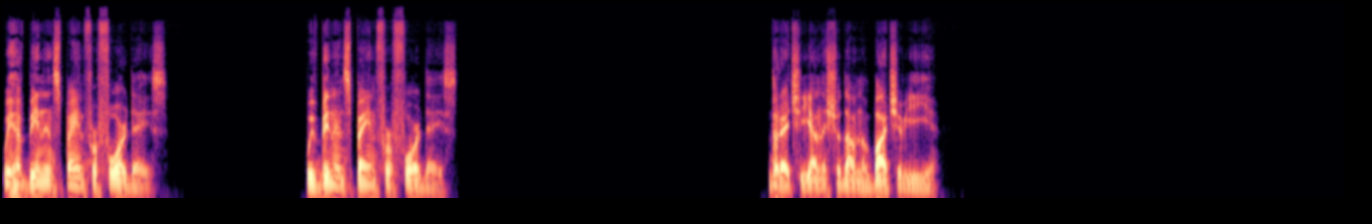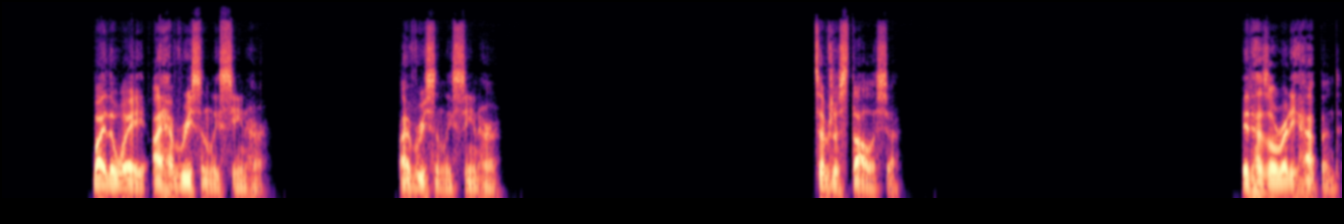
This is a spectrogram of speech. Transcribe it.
We have been in Spain for four days. We've been in Spain for four days. До речі, я нещодавно бачив її. By the way, I have recently seen her. I've recently seen her. Це вже сталося. It has already happened.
